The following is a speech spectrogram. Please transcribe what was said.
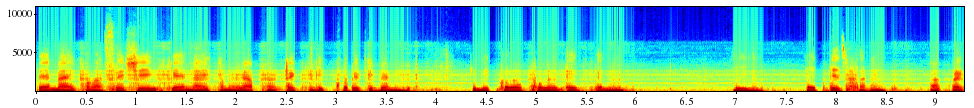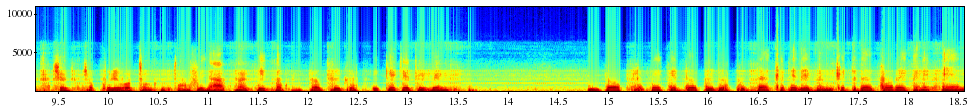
পেন আইকন আছে। সেই পেন আইকনের আপনারটা ক্লিক করে দিবেন। ক্লিক করার পরে দেখবেন এই অ্যাড্রেস বারে আপনার কিছু কিছু পরিবর্তন করতে হবে। আপনার কি করবেন ডব্লিউ ডব্লিউ কেটে দেবেন? রেখে ডব্লিউ ডব্লিউটা কেটে দেবেন। কেটে দেওয়ার পরে এখানে এম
